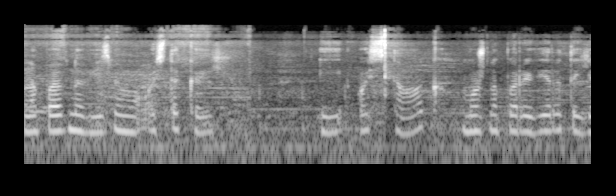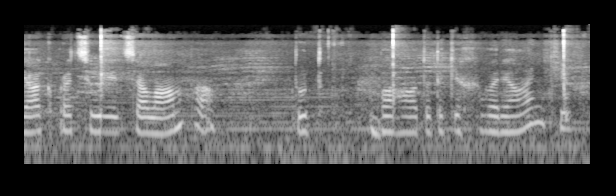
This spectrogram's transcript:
напевно, візьмемо ось такий. І ось так можна перевірити, як працює ця лампа. Тут багато таких варіантів.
